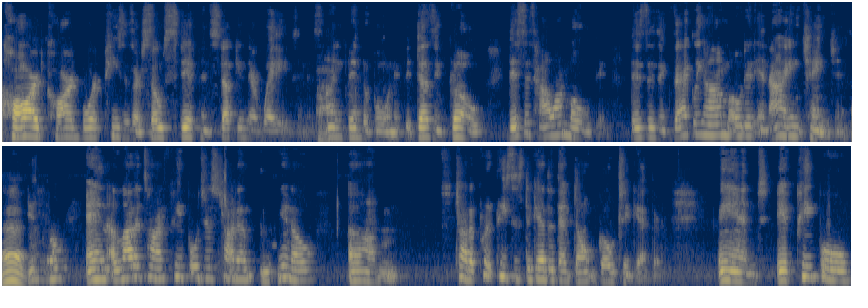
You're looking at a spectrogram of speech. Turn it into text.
hard cardboard pieces are so stiff and stuck in their ways and it's Uh-huh. unbendable. And if it doesn't go, this is how I'm molded. This is exactly how I'm molded, and I ain't changing. uh, You know? And a lot of times people just try to, you know, um, try to put pieces together that don't go together. And if people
